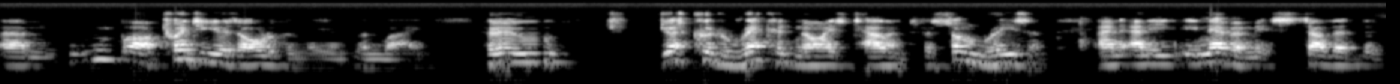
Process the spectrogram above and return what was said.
um, well, 20 years older than me and Wayne, who just could recognize talent for some reason. And, and he, he never missed. So that the,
